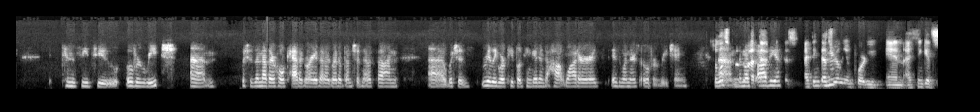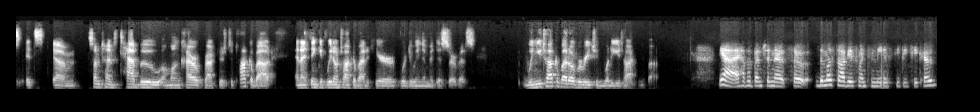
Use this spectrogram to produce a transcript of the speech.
tendency to overreach, um, which is another whole category that I wrote a bunch of notes on, uh, which is really where people can get into hot water is, is when there's overreaching. So let's um, the most obvious. I think that's mm-hmm. really important, and I think it's it's um, sometimes taboo among chiropractors to talk about. And I think if we don't talk about it here, we're doing them a disservice. When you talk about overreaching, what are you talking about? Yeah, I have a bunch of notes. So the most obvious one to me is CPT codes.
